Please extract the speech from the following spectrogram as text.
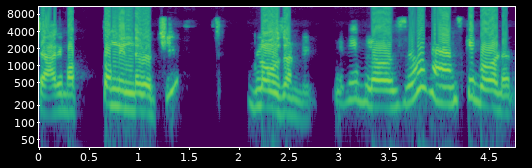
శారీ మొత్తం నిండుగా వచ్చి బ్లౌజ్ అండి. ఇది బ్లౌజ్ హ్యాండ్స్కి బోర్డర్.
